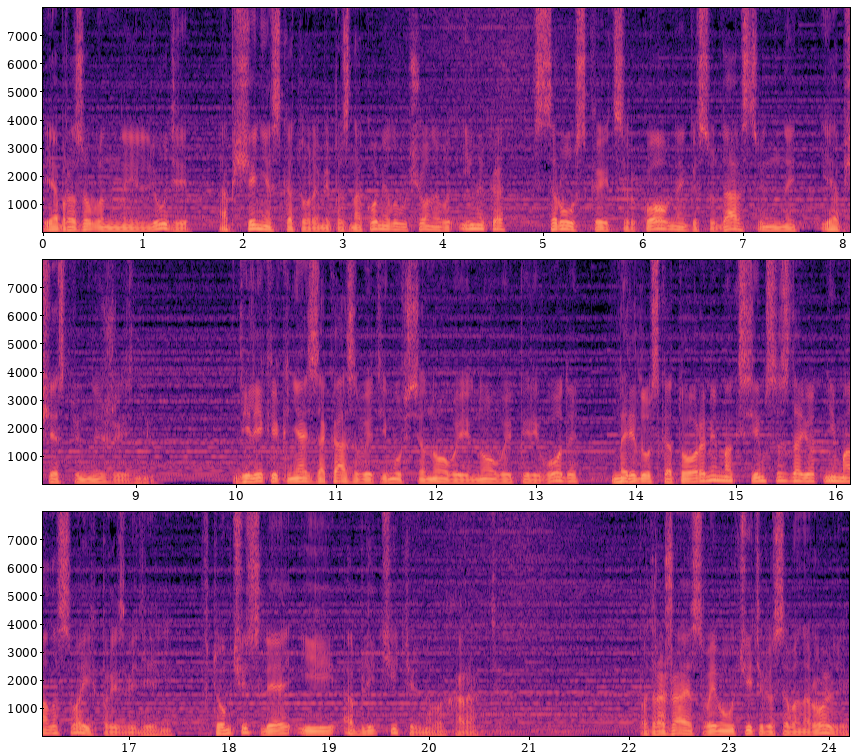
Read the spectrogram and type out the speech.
и образованные люди – общение с которыми познакомило ученого инока с русской церковной, государственной и общественной жизнью. Великий князь заказывает ему все новые и новые переводы, наряду с которыми Максим создает немало своих произведений, в том числе и обличительного характера. Подражая своему учителю Савонаролли,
